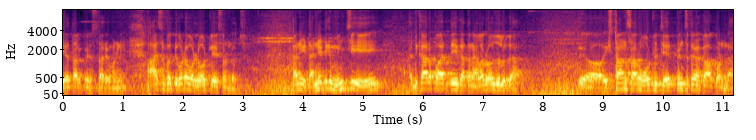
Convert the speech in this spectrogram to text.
జీతాలు పెంచుతారేమో అని ఆశ కొద్ది కూడా వాళ్ళు ఓట్లు వేసి ఉండొచ్చు. కానీ వీటన్నిటికీ మించి అధికార పార్టీ గత నెల రోజులుగా ఇష్టానుసారం ఓట్లు చేర్పించడమే కాకుండా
